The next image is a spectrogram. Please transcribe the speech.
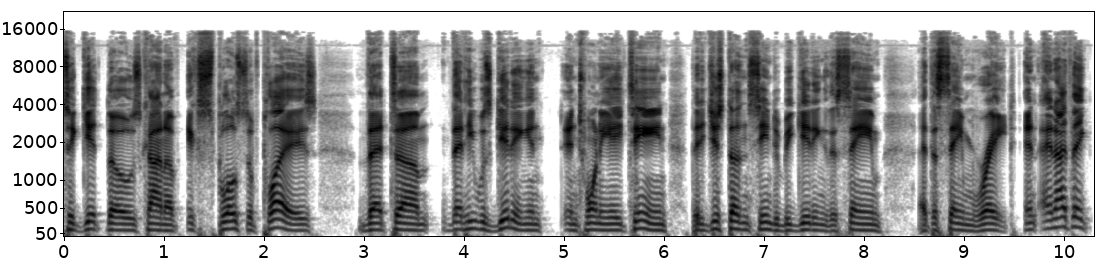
to get those kind of explosive plays that um, that he was getting in, in 2018 that he just doesn't seem to be getting the same at the same rate. And and I think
